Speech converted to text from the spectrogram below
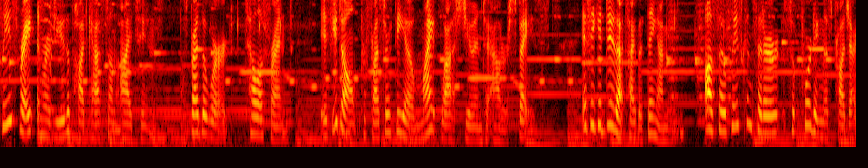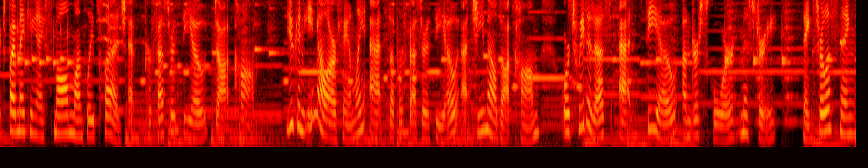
Please rate and review the podcast on iTunes. Spread the word. Tell a friend. If you don't, Professor Theo might blast you into outer space. If he could do that type of thing, I mean. Also, please consider supporting this project by making a small monthly pledge at ProfessorTheo.com. You can email our family at theprofessortheo at gmail.com or tweet at us at theo underscore mystery. Thanks for listening.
